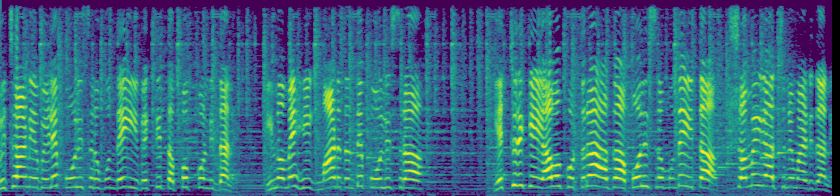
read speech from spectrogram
ವಿಚಾರಣೆಯ ವೇಳೆ ಪೊಲೀಸರ ಮುಂದೆ ಈ ವ್ಯಕ್ತಿ ತಪ್ಪೊಪ್ಕೊಂಡಿದ್ದಾನೆ. ಇನ್ನೊಮ್ಮೆ ಹೀಗ್ ಮಾಡದಂತೆ ಪೊಲೀಸರ ಎಚ್ಚರಿಕೆ ಯಾವಾಗ ಕೊಡ್ತಾರೋ ಆಗ ಪೊಲೀಸರ ಮುಂದೆ ಈತ ಕ್ಷಮೆ ಯಾಚನೆ ಮಾಡಿದ್ದಾನೆ.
